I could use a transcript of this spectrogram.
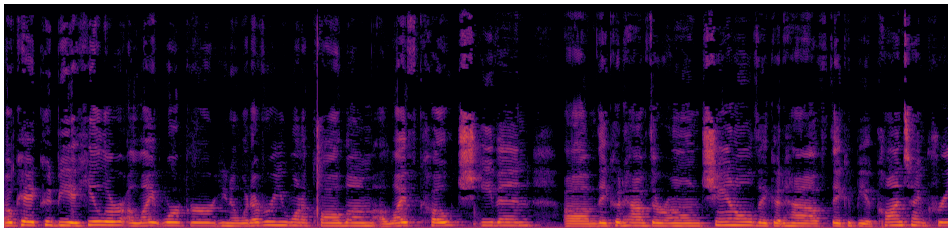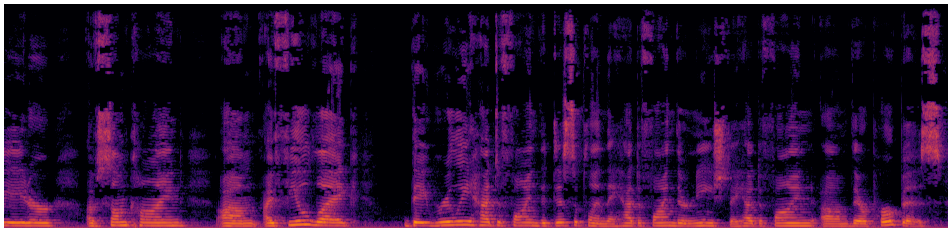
okay? Could be a healer, a light worker, you know, whatever you want to call them, a life coach even. Um, they could have their own channel. They could have, they could be a content creator of some kind. Um, I feel like they really had to find the discipline. They had to find their niche. They had to find um, their purpose,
